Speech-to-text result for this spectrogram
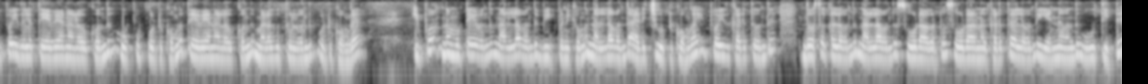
இப்போ இதில் தேவையான அளவுக்கு வந்து உப்பு போட்டுக்கோங்க. தேவையான அளவுக்கு வந்து மிளகுத்தூள் வந்து போட்டுக்கோங்க. இப்போ இந்த முட்டையை வந்து நல்லா வந்து பீட் பண்ணிக்கோங்க. நல்லா வந்து அடித்து விட்டுக்கோங்க. இப்போ இதுக்கு அடுத்து வந்து தோசைக்கல்லை வந்து நல்லா வந்து சூடாகட்டும். சூடானதுக்கு அடுத்து அதில் வந்து எண்ணெய் வந்து ஊற்றிட்டு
